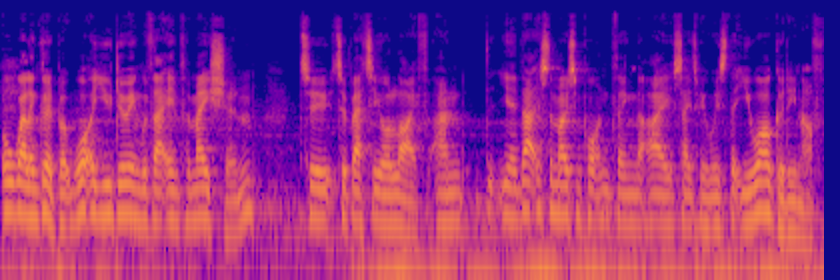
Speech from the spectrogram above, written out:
all well and good, but what are you doing with that information to to better your life? And you know, that is the most important thing that I say to people is that you are good enough.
